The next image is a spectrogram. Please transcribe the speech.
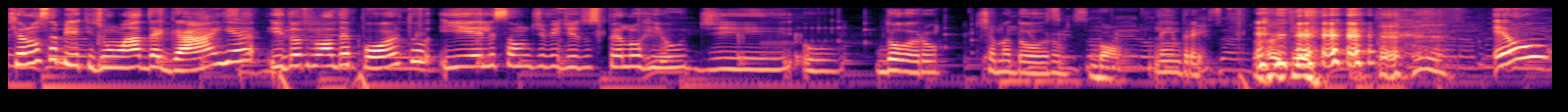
Que eu não sabia que de um lado é Gaia e do outro lado é Porto, e eles são divididos pelo rio de o Douro, chama Douro. Bom, Lembrei. ok. Eu,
